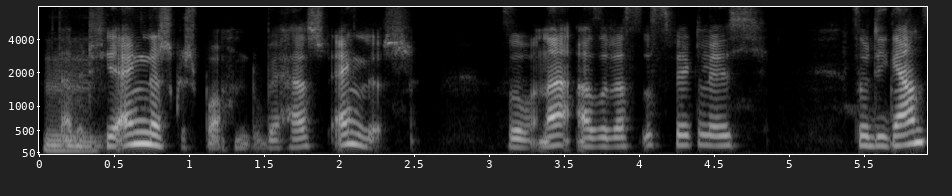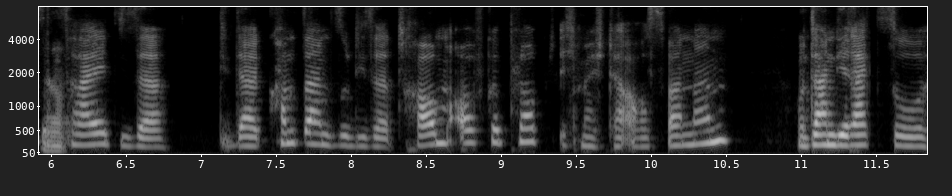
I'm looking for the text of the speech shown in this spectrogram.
Da wird Mhm. viel Englisch gesprochen. Du beherrschst Englisch. So, ne? Also das ist wirklich so die ganze Ja. Zeit dieser, die, da kommt dann so dieser Traum aufgeploppt, ich möchte auswandern. Und dann direkt so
